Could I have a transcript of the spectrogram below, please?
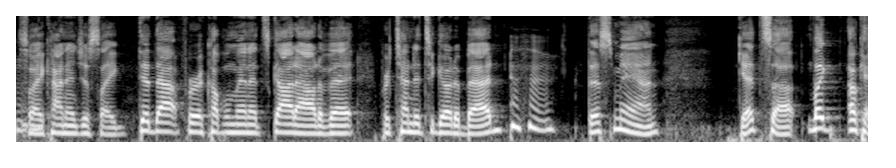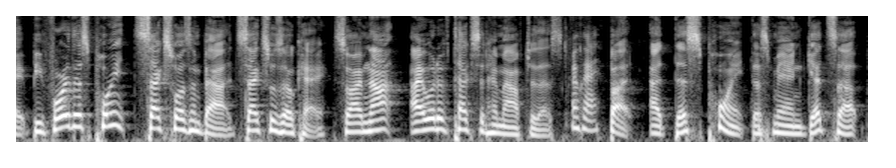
So I kind of just like did that for a couple minutes, got out of it, pretended to go to bed. This man gets up like okay before this point sex wasn't bad. Sex was okay. So i'm not i would have texted him after this. Okay. but at this point this man gets up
